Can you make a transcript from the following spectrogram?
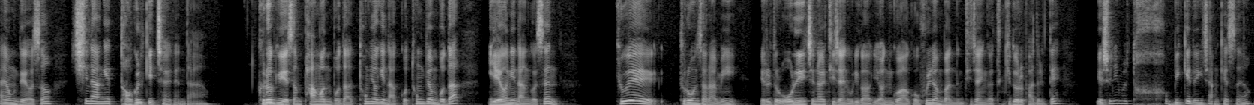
사용되어서 신앙에 덕을 끼쳐야 된다. 그러기 위해선 방언보다 통역이 낫고 통변보다 예언이 나은 것은 교회에 들어온 사람이 예를 들어 오리지널 디자인 우리가 연구하고 훈련받는 디자인 같은 기도를 받을 때 예수님을 더 믿게 되지 않겠어요?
